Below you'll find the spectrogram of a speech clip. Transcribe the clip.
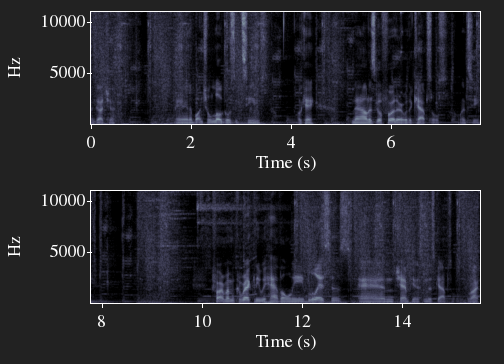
I gotcha and a bunch of logos it seems. Okay, now let's go further with the capsules. Let's see. If I remember correctly, we have only Blue Essence and Champions in this capsule, right?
